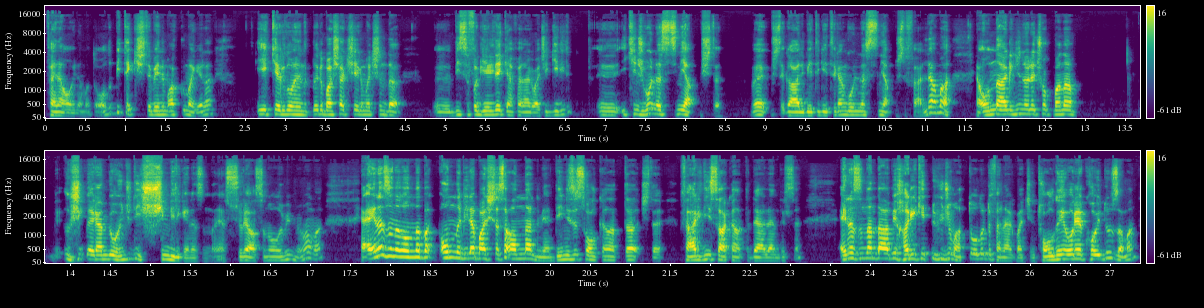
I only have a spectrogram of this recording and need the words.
fena oynamadı oldu. Bir tek işte benim aklıma gelen ilk yarıda oynadıkları Başakşehir maçında e, 1-0 gerideyken Fenerbahçe girip e, ikinci golün asistini yapmıştı. Ve işte galibiyeti getiren golün asistini yapmıştı Ferdi ama yani onun haricinde öyle çok bana ışık veren bir oyuncu değil şimdilik en azından. Yani süre alsa ne olur bilmiyorum ama ya en azından onunla onunla bile başlasa anlardım. Yani Deniz'i sol kanatta işte Ferdi'yi sağ kanatta değerlendirse en azından daha bir hareketli hücum hattı olurdu Fenerbahçe'nin. Tolga'yı oraya koyduğu zaman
